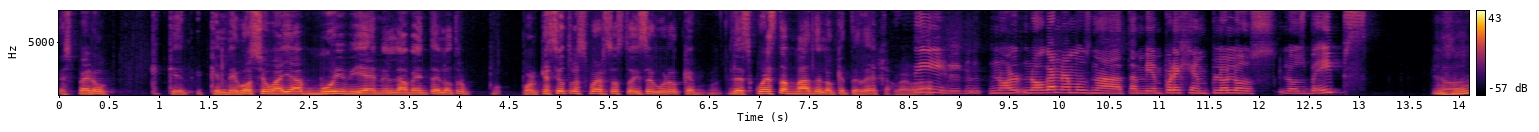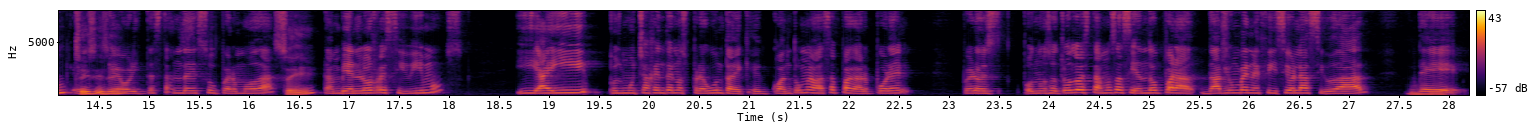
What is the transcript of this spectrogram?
espero que, que- el negocio vaya muy bien en la venta del otro, porque ese otro esfuerzo estoy seguro que les cuesta más de lo que te deja, ¿verdad? Sí, no, no ganamos nada. También, por ejemplo, los, los vapes, Ujú, que, sí, sí, sí. que ahorita están de super moda, Sí. también los recibimos. Y ahí, pues mucha gente nos pregunta de que cuánto me vas a pagar por él. Pero es, pues nosotros lo estamos haciendo para darle un beneficio a la ciudad de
